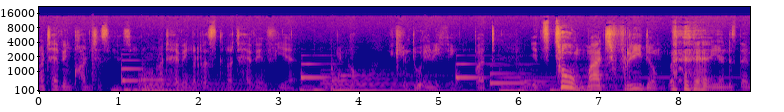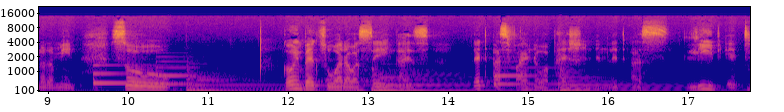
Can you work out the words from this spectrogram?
not having consciousness you know not having risk not having fear you know. You can do anything but it's too much freedom. You understand what i mean? So going back to what i was saying guys let us find our passion and let us lead it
